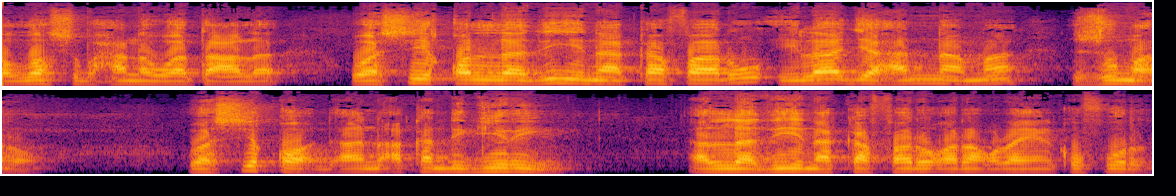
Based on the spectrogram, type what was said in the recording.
Allah Subhanahu wa taala wasiqal ladzina kafaru ila jahannama zumaro. Wasiqa dan akan digiring. Alladzina kafaru orang-orang yang kufur.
